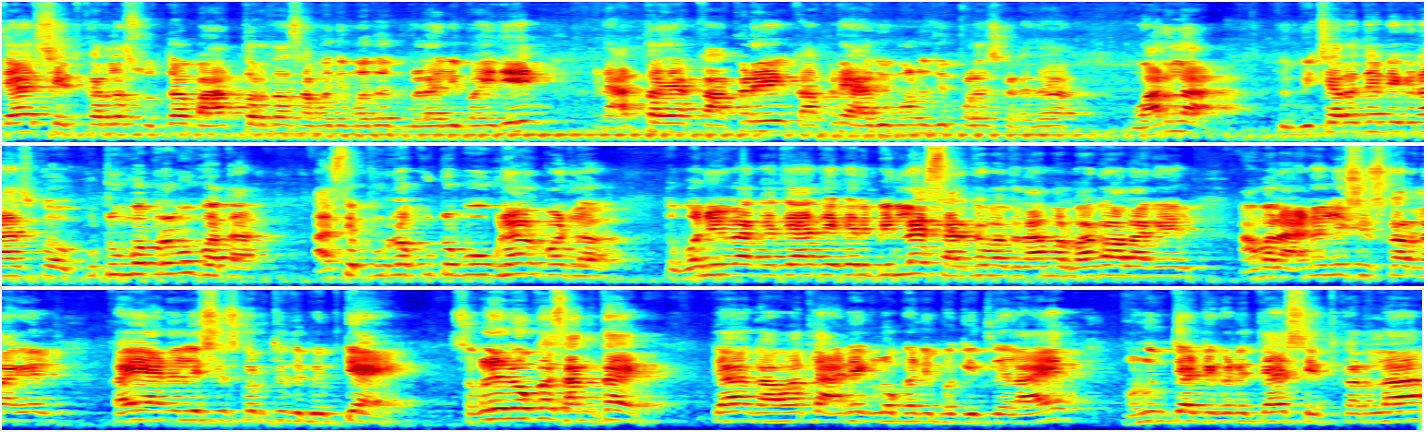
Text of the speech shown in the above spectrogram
त्या शेतकऱ्याला सुद्धा बहात्तर तासामध्ये मदत मिळाली पाहिजे. आणि आता ह्या काकडे काकडे आधी माणूस जे पळस करण्याचा वारला तो बिचारा त्या ठिकाणी आज कुटुंब प्रमुख होता. आज ते पूर्ण कुटुंब उघड्यावर पडलं. तर वन विभागाच्या अधिकारी बिनलाच सारखं म्हणतात आम्हाला बघावं लागेल आम्हाला अनालिसिस करावं लागेल. काही अनालिसिस करून तिथे बिबटे आहे. सगळे लोक सांगतायत. त्या गावातल्या अनेक लोकांनी बघितलेलं आहे. म्हणून त्या ठिकाणी त्या शेतकऱ्याला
